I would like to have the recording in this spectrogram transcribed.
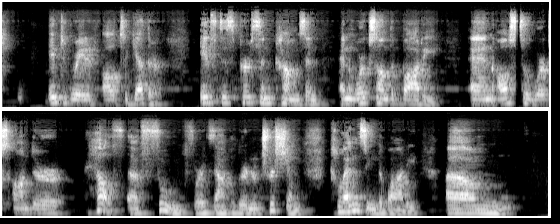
integrated all together. If this person comes and, and works on the body and also works on their health, uh, food, for example, their nutrition, cleansing the body. Um,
